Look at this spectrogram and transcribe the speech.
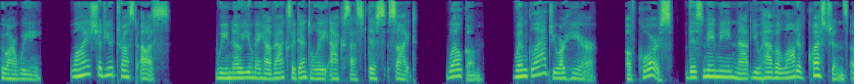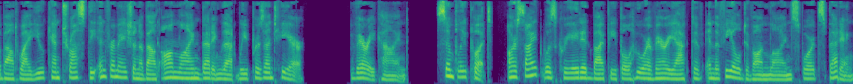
Who are we? Why should you trust us? We know you may have accidentally accessed this site. Welcome. We're glad you are here. Of course, this may mean that you have a lot of questions about why you can trust the information about online betting that we present here. Very kind. Simply put, our site was created by people who are very active in the field of online sports betting.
